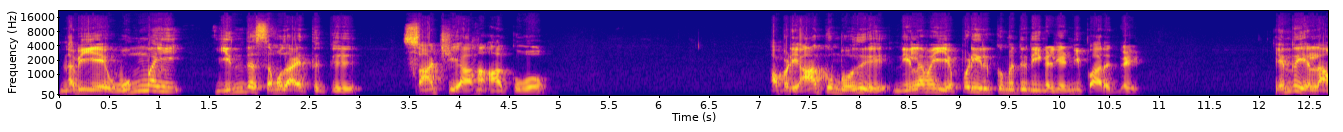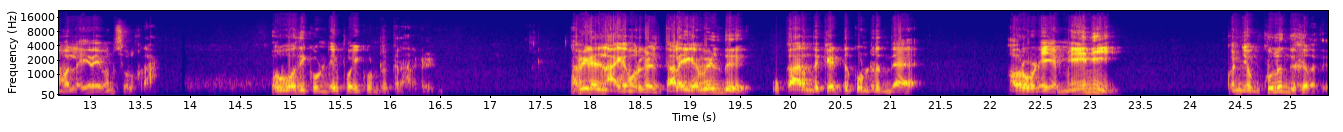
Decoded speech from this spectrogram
நபியே உம்மை இந்த சமுதாயத்துக்கு சாட்சியாக ஆக்குவோம். அப்படி ஆக்கும்போது நிலைமை எப்படி இருக்கும் என்று நீங்கள் எண்ணி பாருங்கள். என்று எல்லாம் வல்ல இறைவன் சொல்கிறான். ஓதிக்கொண்டே போய்க் கொண்டிருக்கிறார்கள். நபிகள் நாயகம் அவர்கள் தலை கவிழ்ந்து உட்கார்ந்து கேட்டுக்கொண்டிருந்த அவருடைய மேனி கொஞ்சம் குலுங்குகிறது.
